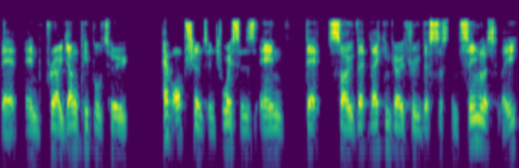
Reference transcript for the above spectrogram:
that, and for our young people to have options and choices, and that so that they can go through this system seamlessly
